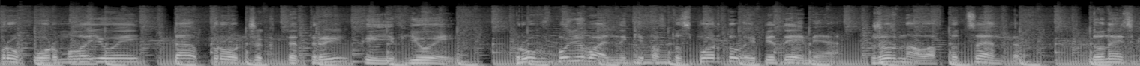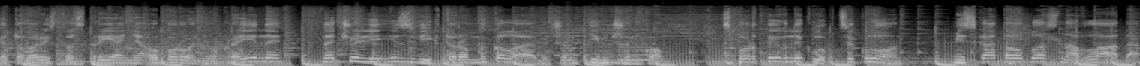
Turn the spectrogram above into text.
ProFormula.ua та Project T3 Київ.ua. Рух вболівальників автоспорту Епідемія, журнал Автоцентр, Донецьке товариство сприяння обороні України на чолі із Віктором Миколайовичем Тімченком, спортивний клуб Циклон, міська та обласна влада,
